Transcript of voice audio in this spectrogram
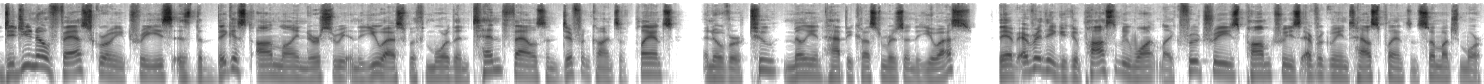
Did you know Fast Growing Trees is the biggest online nursery in the U.S. with more than 10,000 different kinds of plants and over 2 million happy customers in the U.S.? They have everything you could possibly want, like fruit trees, palm trees, evergreens, houseplants, and so much more.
